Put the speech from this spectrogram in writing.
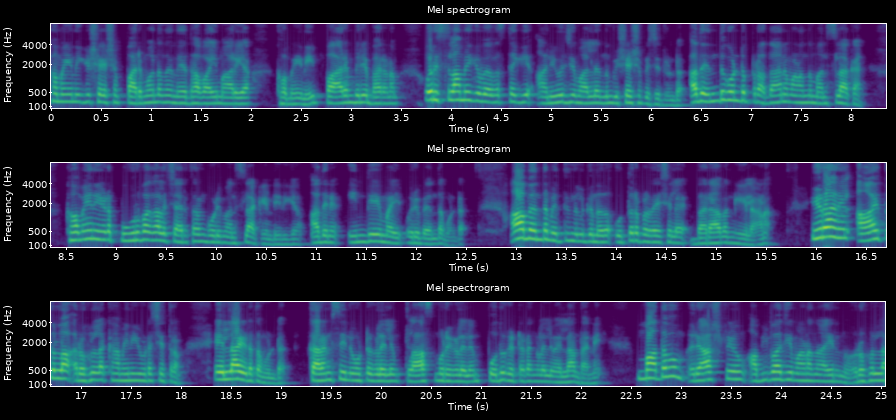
ഖമൈനിക്ക് ശേഷം പരമോന്നത നേതാവായി മാറിയ ഖൊമൈനി പാരമ്പര്യ ഭരണം ഒരു ഇസ്ലാമിക വ്യവസ്ഥയ്ക്ക് അനുയോജ്യമല്ലെന്നും വിശേഷിപ്പിച്ചിട്ടുണ്ട്. അത് എന്തുകൊണ്ട് പ്രധാനമാണെന്ന് മനസ്സിലാക്കാൻ ഖൊമേനിയുടെ പൂർവകാല ചരിത്രം കൂടി മനസ്സിലാക്കേണ്ടിയിരിക്കുന്നു. അതിന് ഇന്ത്യയുമായി ഒരു ബന്ധമുണ്ട്. ആ ബന്ധം എത്തി നിൽക്കുന്നത് ഉത്തർപ്രദേശിലെ ബരാബങ്കിയിലാണ്. ഇറാനിൽ ആയത്തുള്ള റുഹുല്ല ഖമീനിയുടെ ചിത്രം എല്ലായിടത്തുമുണ്ട്. കറൻസി നോട്ടുകളിലും ക്ലാസ് മുറികളിലും പൊതുകെട്ടിടങ്ങളിലും എല്ലാം തന്നെ മതവും രാഷ്ട്രീയവും അവിഭാജ്യമാണെന്നായിരുന്നു റുഹുല്ല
